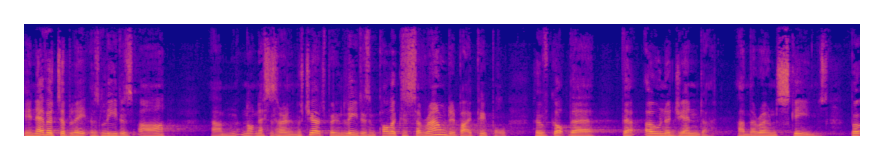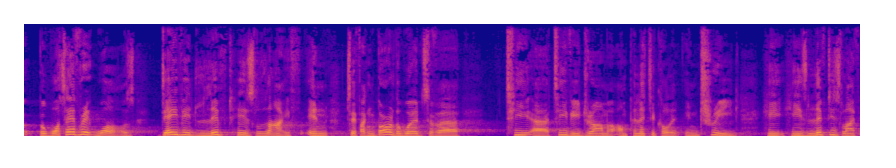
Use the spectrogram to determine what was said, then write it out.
inevitably, as leaders are, um, not necessarily in the church, but in leaders and politics, surrounded by people who've got their, their own agenda and their own schemes. But, but whatever it was, David lived his life in, if I can borrow the words of a t, uh, TV drama on political intrigue, he, he's lived his life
